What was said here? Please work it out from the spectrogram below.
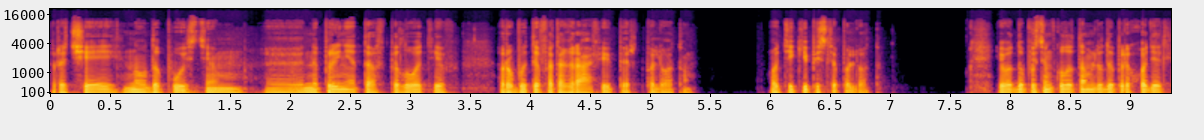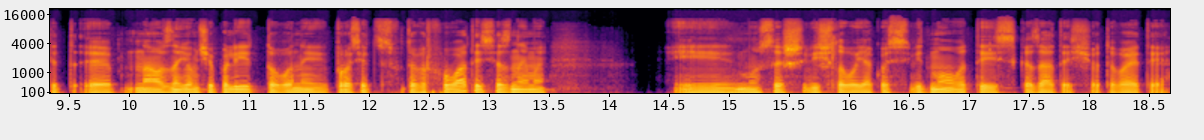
речей. Ну, допустим, е, не прийнято в пілотів робити фотографії перед польотом. От тільки після польоту. І от, допустим, коли там люди приходять е, на ознайомчий політ, то вони просять сфотографуватися з ними. І мусиш вічливо якось відмовитись, сказати, що давайте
